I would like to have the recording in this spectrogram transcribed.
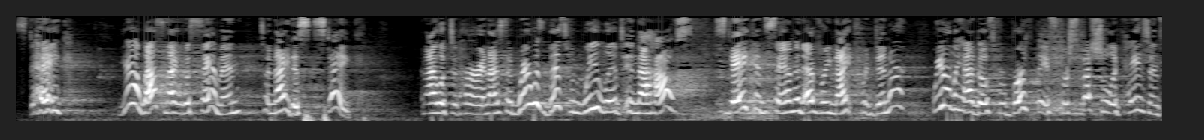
Steak? Yeah, last night was salmon. Tonight is steak. And I looked at her and I said, where was this when we lived in the house? Steak and salmon every night for dinner? We only had those for birthdays, for special occasions.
